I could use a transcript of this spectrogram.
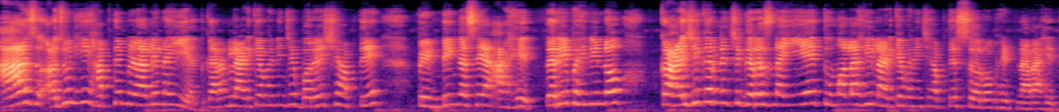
आज अजूनही हप्ते मिळाले नाही आहेत कारण लाडक्या बहिणींचे बरेचसे हप्ते पेंडिंग असे आहेत. तरी बहिणींनो काळजी करण्याची गरज नाहीये. तुम्हालाही लाडक्या बहिणीचे हप्ते सर्व भेटणार आहेत.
